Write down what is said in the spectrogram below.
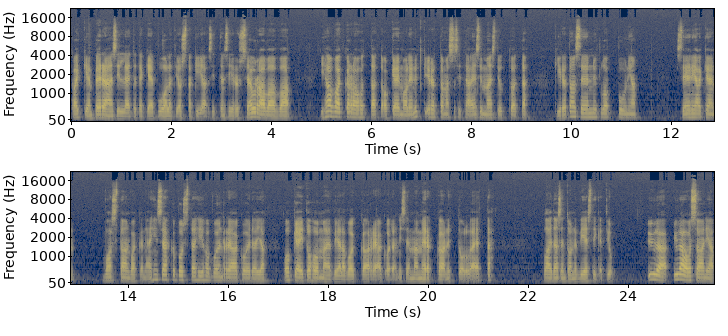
kaikkien perään sille, että tekee puolet jostakin ja sitten siirry seuraavaan, vaan ihan vaikka rauhoittaa, että okei, mä olin nyt kirjoittamassa sitä ensimmäistä juttua, että kirjoitan sen nyt loppuun ja sen jälkeen vastaan vaikka näihin sähköposteihin, johon voin reagoida ja okei, tohon mä en vielä voikaan reagoida, niin sen mä merkkaan nyt tolle, että laitan sen tonne viestiketju ylä, yläosaan ja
